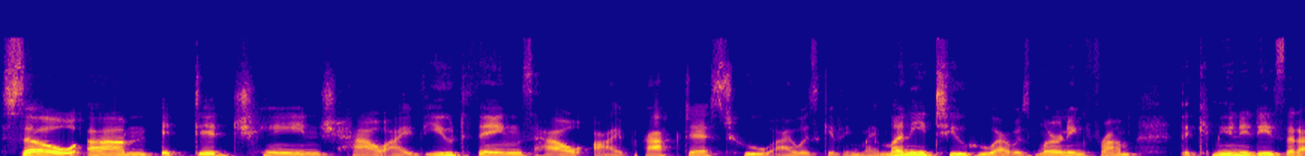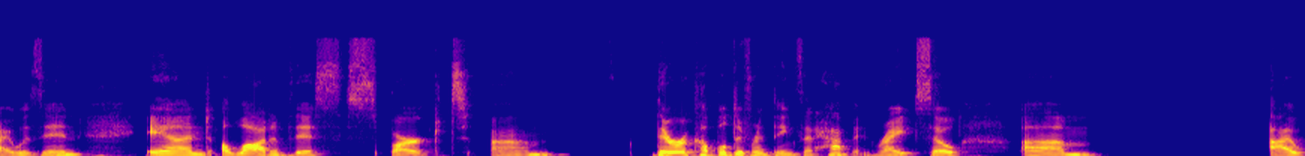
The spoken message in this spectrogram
So um, it did change how I viewed things, how I practiced, who I was giving my money to, who I was learning from, the communities that I was in. And a lot of this sparked, um, there were a couple different things that happened, right? So um, I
